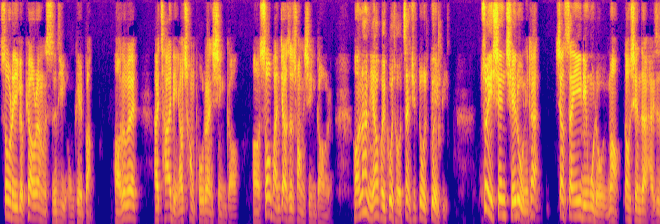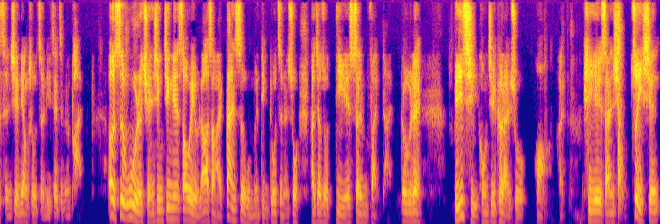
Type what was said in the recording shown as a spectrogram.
收了一个漂亮的实体红 K 棒，好，对不对？还差一点要创波段新高哦，收盘价是创新高了。好，那你要回过头再去做对比，最先切入，你看像三一零五的文茂，到现在还是呈现量缩整理，在这边盘。二四五五的全新今天稍微有拉上来，但是我们顶多只能说它叫做跌升反弹，对不对？比起红杰克来说，哦，哎，P A 三雄最先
